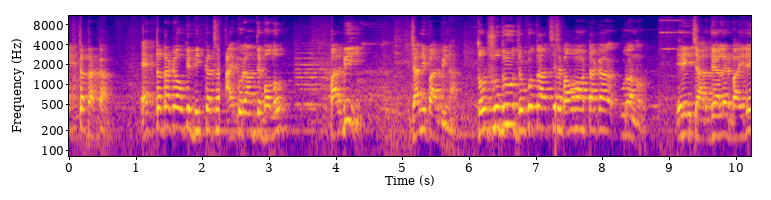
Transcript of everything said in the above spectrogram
একটা টাকা। একটা টাকা ওকে ভিক্ষা আয় করে আনতে বলো। পারবি? জানি পারবি না। তোর শুধু যোগ্যতা আছে বাবা মার টাকা উড়ানোর। এই চার দেয়ালের বাইরে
